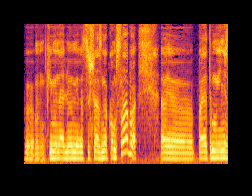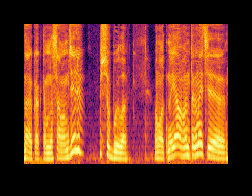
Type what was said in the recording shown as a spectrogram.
э, криминального мира США знаком слабо, э, поэтому я не знаю, как там на самом деле все было. Вот, но я в интернете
